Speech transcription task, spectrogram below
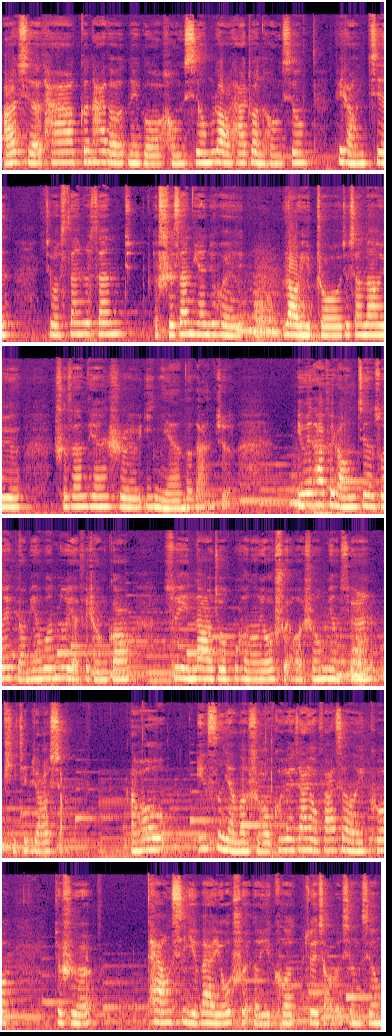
而且它跟它的那个恒星绕着它转的恒星非常近，就三十三十三天就会绕一周，就相当于十三天是一年的感觉。因为它非常近，所以表面温度也非常高，所以那儿就不可能有水和生命。虽然体积比较小。然后一四年的时候，科学家又发现了一颗，就是太阳系以外有水的一颗最小的行星。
